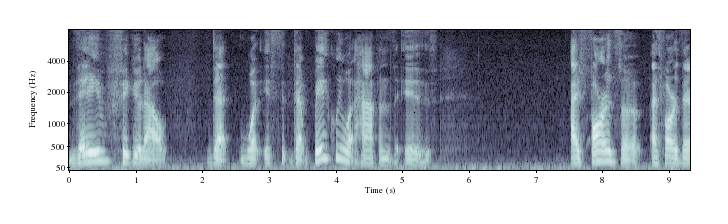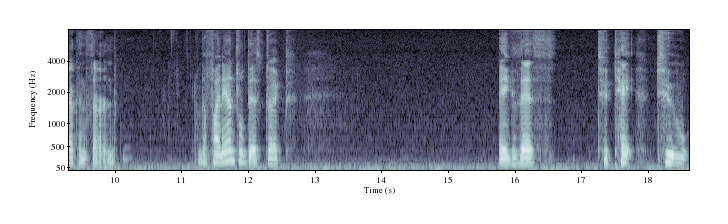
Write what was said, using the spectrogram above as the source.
they've figured out that what is that basically what happens is as far as the as far as they're concerned the financial district exists to take to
